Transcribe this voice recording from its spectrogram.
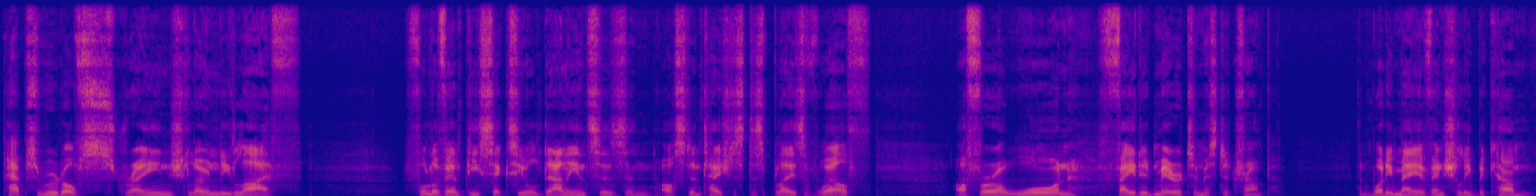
Perhaps Rudolf's strange, lonely life, full of empty sexual dalliances and ostentatious displays of wealth, offer a worn, faded mirror to Mr. Trump and what he may eventually become.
